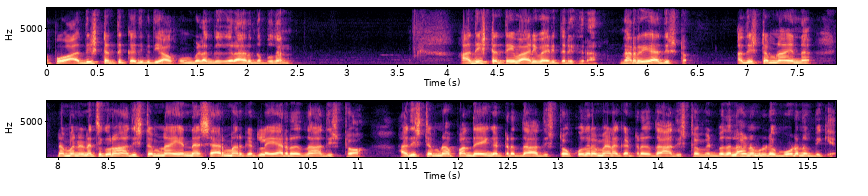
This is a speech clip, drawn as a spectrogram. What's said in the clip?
அப்போது அதிர்ஷ்டத்துக்கு அதிபதியாகவும் விளங்குகிறார் இந்த புதன். அதிர்ஷ்டத்தை வாரி வாரி தருகிறார். நிறைய அதிர்ஷ்டம். அதிர்ஷ்டம்னா என்ன? நம்ம நினச்சிக்கிறோம் அதிர்ஷ்டம்னா என்ன? ஷேர் மார்க்கெட்டில் ஏறுறது தான் அதிர்ஷ்டம். அதிர்ஷ்டம்னா பந்தயம் கட்டுறது தான் அதிர்ஷ்டம். குதிரை மேலே கட்டுறது தான் அதிர்ஷ்டம் என்பதெல்லாம் நம்மளுடைய மூட நம்பிக்கை.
